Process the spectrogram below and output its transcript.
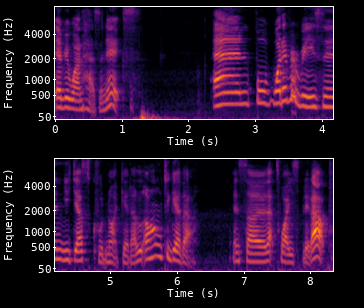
everyone has an ex. And for whatever reason, you just could not get along together. And so that's why you split up.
